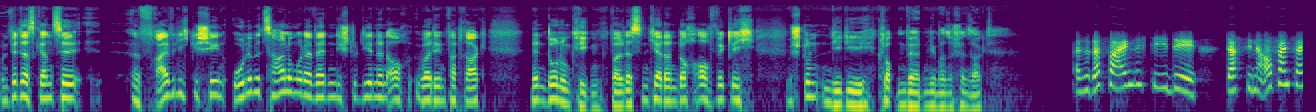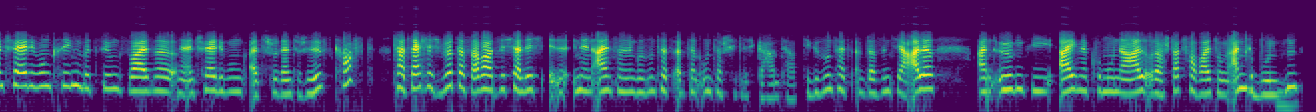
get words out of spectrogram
Und wird das Ganze äh, freiwillig geschehen, ohne Bezahlung oder werden die Studierenden auch über den Vertrag eine Entlohnung kriegen? Weil das sind ja dann doch auch wirklich Stunden, die die kloppen werden, wie man so schön sagt. Also das war eigentlich die Idee, dass sie eine Aufwandsentschädigung kriegen, beziehungsweise eine Entschädigung als studentische Hilfskraft. Tatsächlich wird das aber sicherlich in den einzelnen Gesundheitsämtern unterschiedlich gehandhabt. Die Gesundheitsämter sind ja alle an irgendwie eigene Kommunal- oder Stadtverwaltung angebunden. Mhm.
